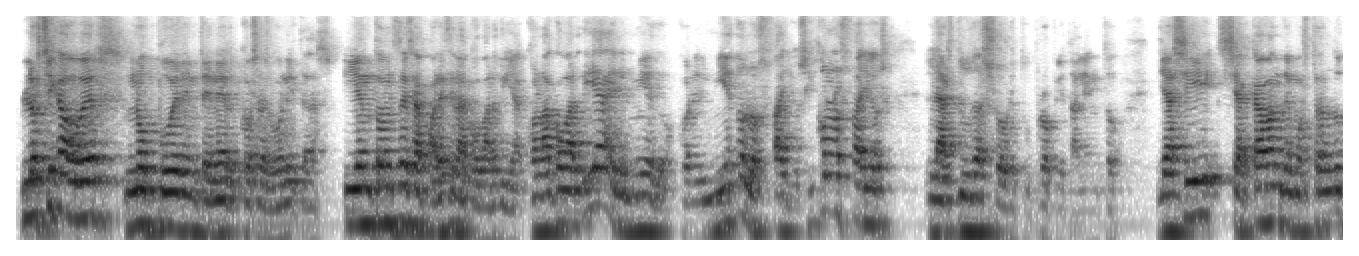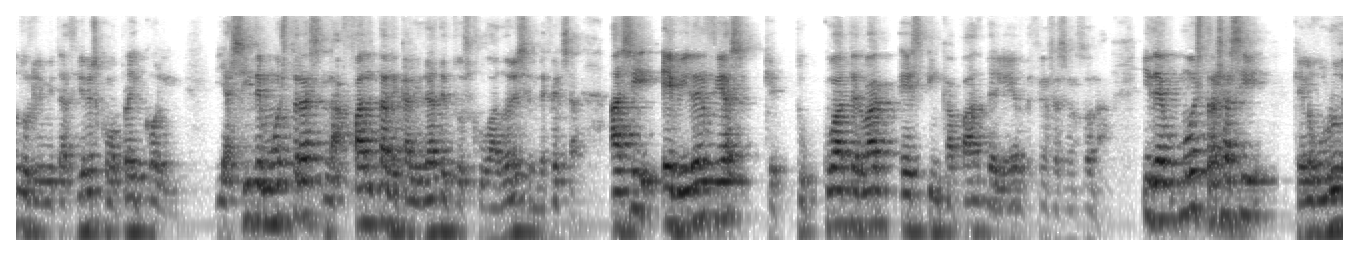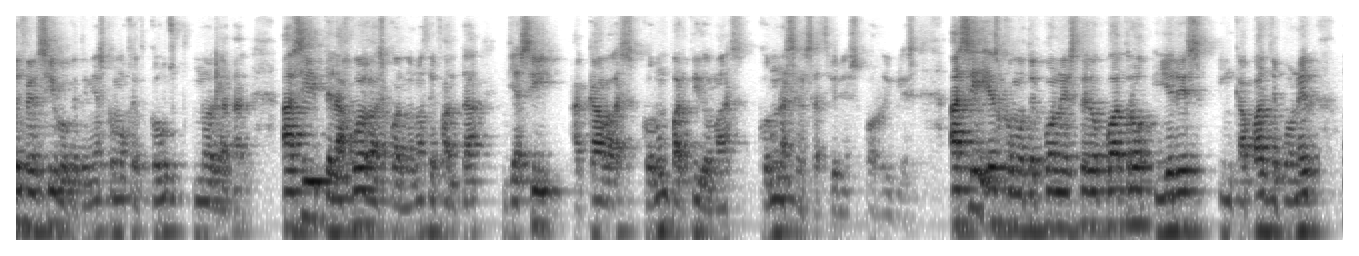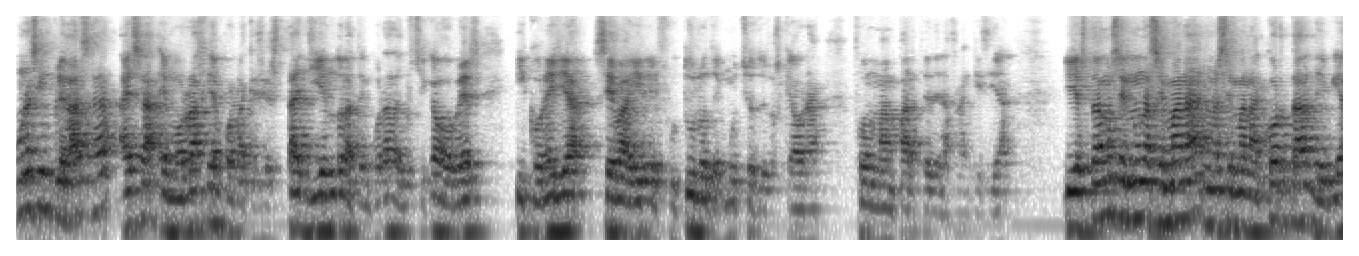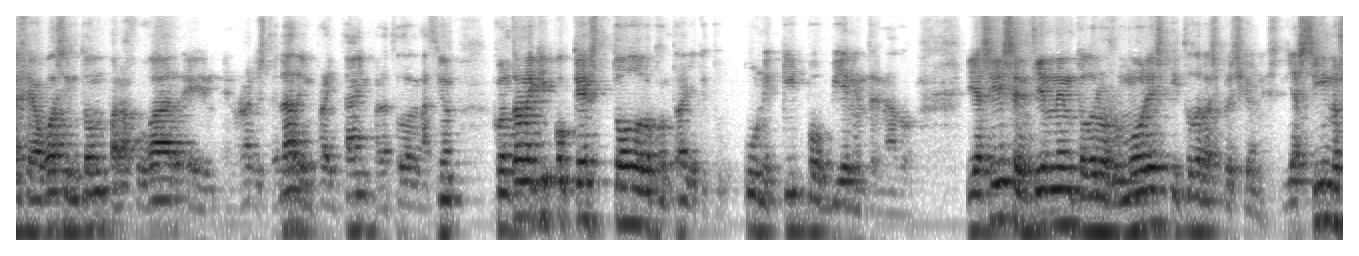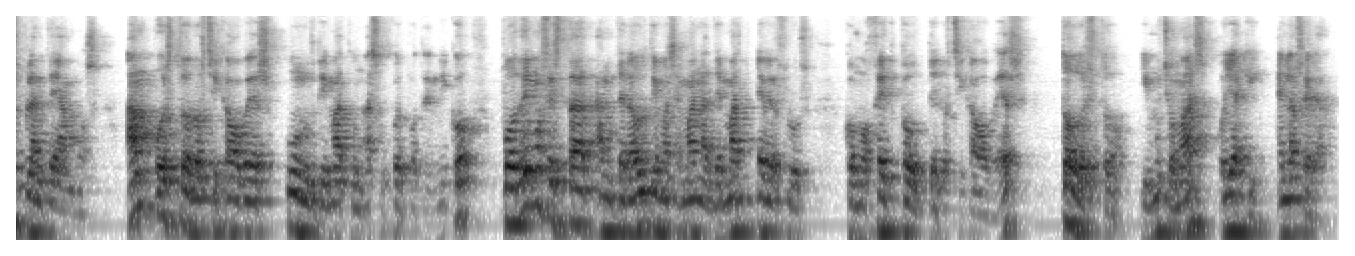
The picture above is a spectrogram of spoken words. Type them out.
Los Chicago Bears no pueden tener cosas bonitas y entonces aparece la cobardía. Con la cobardía el miedo, con el miedo los fallos y con los fallos las dudas sobre tu propio talento. Y así se acaban demostrando tus limitaciones como play calling y así demuestras la falta de calidad de tus jugadores en defensa. Así evidencias que tu quarterback es incapaz de leer defensas en zona. Y demuestras así que el gurú defensivo que tenías como head coach no era tal. Así te la juegas cuando no hace falta y así acabas con un partido más, con unas sensaciones horribles. Así es como te pones 0-4 y eres incapaz de poner una simple gasa a esa hemorragia por la que se está yendo la temporada de los Chicago Bears y con ella se va a ir el futuro de muchos de los que ahora forman parte de la franquicia. Y estamos en una semana, una semana corta de viaje a Washington para jugar en horario estelar, en prime time, para toda la nación, contra un equipo que es todo lo contrario que tú, un equipo bien entrenado. Y así se encienden todos los rumores y todas las presiones. Y así nos planteamos, ¿han puesto los Chicago Bears un ultimátum a su cuerpo técnico? ¿Podemos estar ante la última semana de Matt Everflux como head coach de los Chicago Bears. Todo esto y mucho más hoy aquí, en La Osera.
